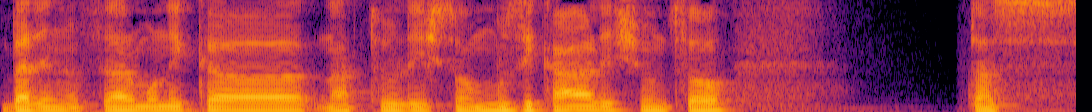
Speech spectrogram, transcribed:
Berliner Philharmoniker natürlich so musikalisch und so. Das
